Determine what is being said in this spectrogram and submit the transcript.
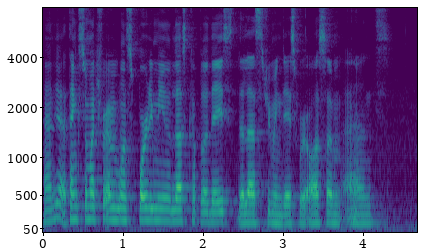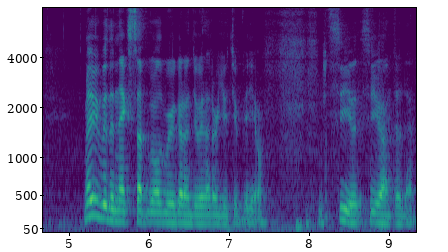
And yeah, thanks so much for everyone supporting me in the last couple of days. The last streaming days were awesome, and maybe with the next sub goal we're gonna do another YouTube video. see you see you until then.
